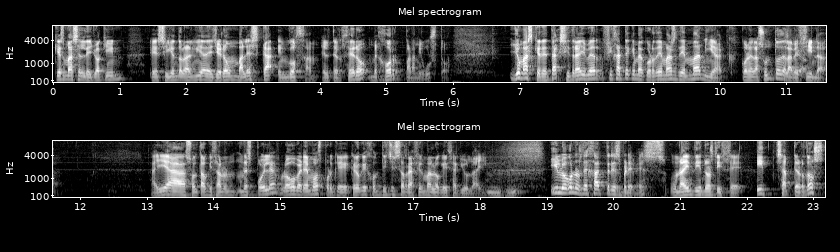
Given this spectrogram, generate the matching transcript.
Que es más el de Joaquín, eh, siguiendo la línea de Jerome Valesca en Gotham. El tercero, mejor para mi gusto. Yo más que de Taxi Driver, fíjate que me acordé más de Maniac, con el asunto de la vecina. Ahí ha soltado quizá un, un spoiler, luego veremos porque creo que Hontichi se reafirma en lo que dice aquí Unai. Y luego nos deja tres breves. Unai nos dice, It Chapter 2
